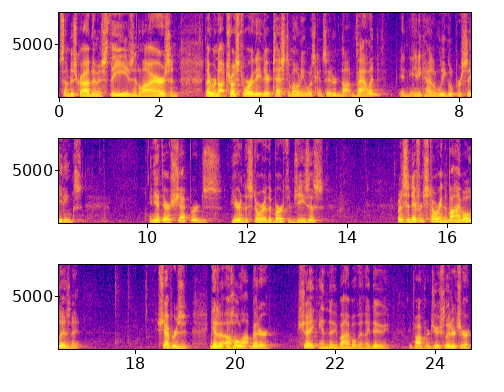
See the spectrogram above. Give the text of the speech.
Some described them as thieves and liars, and they were not trustworthy. Their testimony was considered not valid in any kind of legal proceedings. And yet there are shepherds here in the story of the birth of Jesus. But it's a different story in the Bible, isn't it? Shepherds get a, a whole lot better shake in the Bible than they do in popular Jewish literature.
